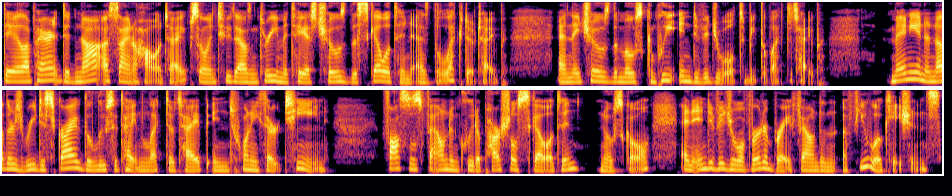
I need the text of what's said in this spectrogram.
De Lapparent did not assign a holotype, so in 2003, Mateus chose the skeleton as the lectotype, and they chose the most complete individual to be the lectotype. Mannion and others redescribed the Lusotitan lectotype in 2013. Fossils found include a partial skeleton, no skull, and individual vertebrae found in a few locations.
